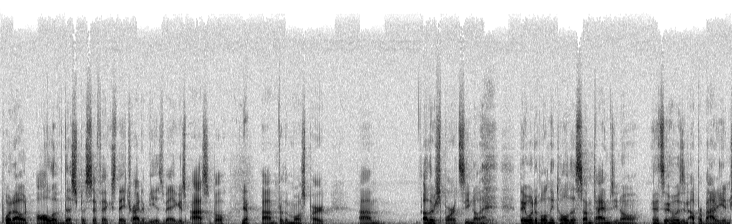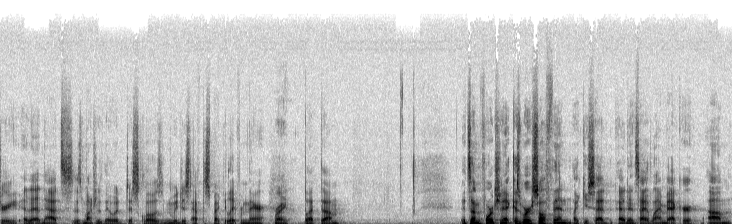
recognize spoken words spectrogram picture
put out all of the specifics. They try to be as vague as possible. Yeah. Um, for the most part, um, other sports, you know, they would have only told us sometimes, you know, it was an upper body injury, and, and, that's as much as they would disclose, and we just have to speculate from there. Right. But um, it's unfortunate because we're so thin, like you said, at inside linebacker. Um,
